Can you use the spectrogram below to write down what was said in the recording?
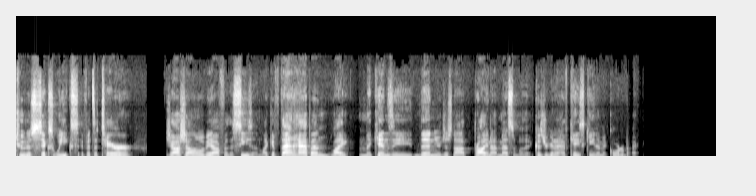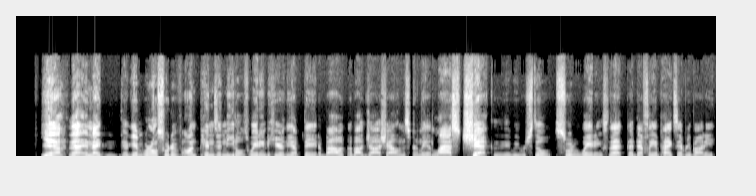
two to six weeks. If it's a tear, Josh Allen will be out for the season. Like if that mm. happened, like McKenzie, then you're just not probably not messing with it because you're going to have Case Keenum at quarterback. Yeah, that and I again, we're all sort of on pins and needles waiting to hear the update about about Josh Allen. Certainly, at last check, we were still sort of waiting. So that that definitely impacts everybody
